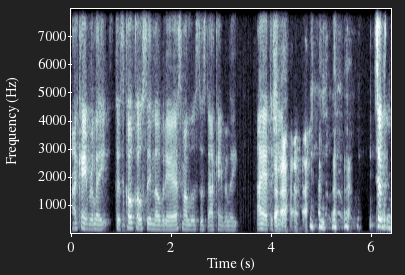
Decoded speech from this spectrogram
I can't relate because Coco sitting over there. That's my little sister. I can't relate. I had to share. So,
